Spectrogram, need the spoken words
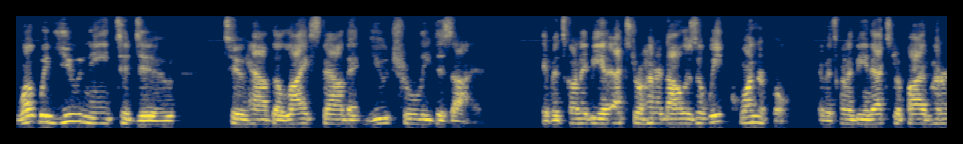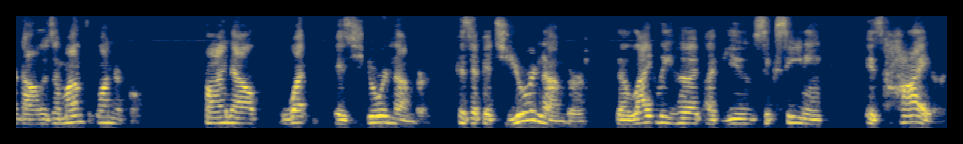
What would you need to do to have the lifestyle that you truly desire? If it's going to be an extra $100 a week, wonderful. If it's going to be an extra $500 a month, wonderful. Find out what is your number. Because if it's your number, the likelihood of you succeeding is higher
